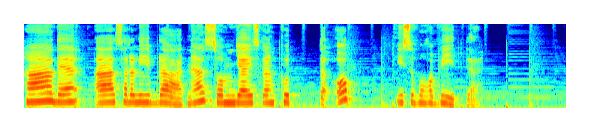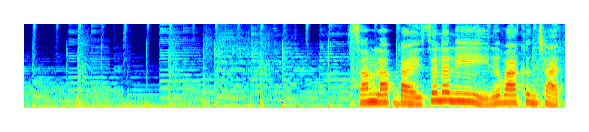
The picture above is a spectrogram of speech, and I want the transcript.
Her det er selleribladene som jeg skal kutte opp i små biter. สำหรับใบเซเลรี่ หรือว่าขึ้นฉายฝ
